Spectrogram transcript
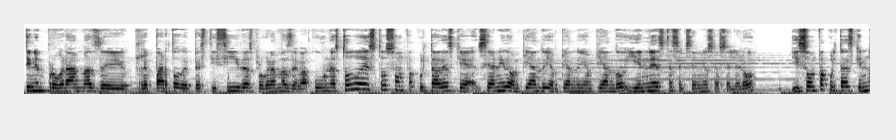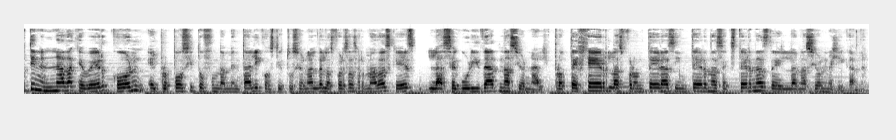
Tienen programas de reparto de pesticidas, programas de vacunas, todo esto son facultades que se han ido ampliando y ampliando y ampliando y en este sexenio se aceleró y son facultades que no tienen nada que ver con el propósito fundamental y constitucional de las Fuerzas Armadas, que es la seguridad nacional, proteger las fronteras internas, externas de la nación mexicana.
